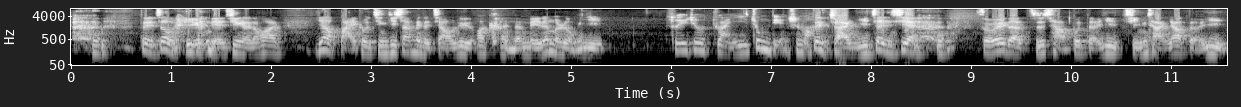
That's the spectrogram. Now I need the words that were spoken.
对，作为一个年轻人的话，要摆脱经济上面的焦虑的话，可能没那么容易。所以就转移重点是吗？对，转移阵线。所谓的职场不得意，情场要得意。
